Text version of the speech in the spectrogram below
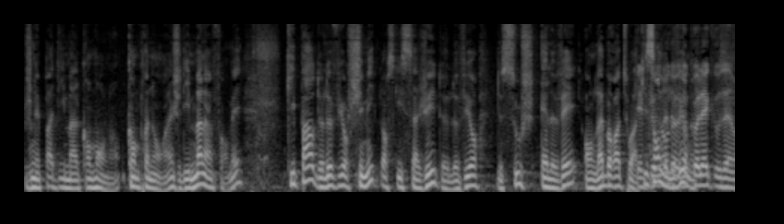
je n'ai pas dit mal comprenant, comprenons, hein, je dis mal informés, qui parlent de levure chimique lorsqu'il s'agit de levure de souche élevée en laboratoire, Quelques qui sont des de, levures de collègues que vous aimez,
